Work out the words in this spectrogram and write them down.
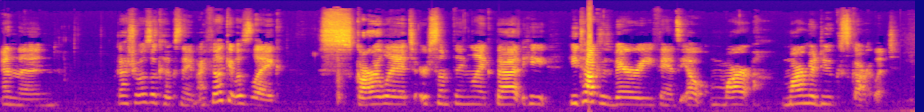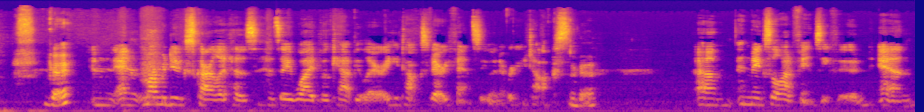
And then, gosh, what was the cook's name? I feel like it was like Scarlet or something like that. He he talks very fancy. Oh, Mar Marmaduke Scarlet. Okay. And and Marmaduke Scarlet has has a wide vocabulary. He talks very fancy whenever he talks. Okay. Um, and makes a lot of fancy food. And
